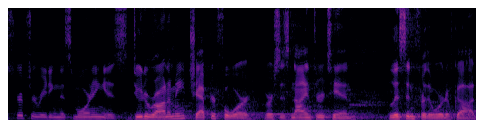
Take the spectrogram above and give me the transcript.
scripture reading this morning is Deuteronomy chapter 4, verses 9 through 10. Listen for the word of God.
